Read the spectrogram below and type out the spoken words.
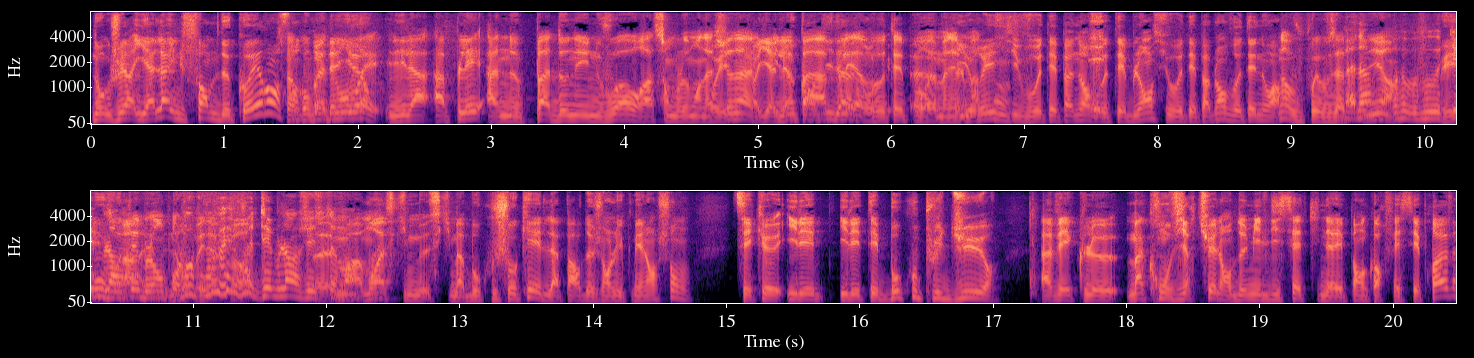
Donc je veux dire, il y a là une forme de cohérence. Entre, complètement vrai. Il a appelé à ne pas donner une voix au Rassemblement Oui, national. enfin, il y a il deux n'a pas candidats, appelé à donc, voter pour euh, Emmanuel a priori, Macron. si vous votez pas noir, votez blanc. Si vous votez pas blanc, votez noir. Non, vous pouvez vous Bah non, abstenir. vous vous votez Oui, blanc. votez blanc pour Vous pouvez voter blanc, Euh, justement. moi, ce qui m'a beaucoup choqué de la part de Jean-Luc Mélenchon, c'est qu'il est, il était beaucoup plus dur avec le Macron virtuel en 2017 qui n'avait pas encore fait ses preuves,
